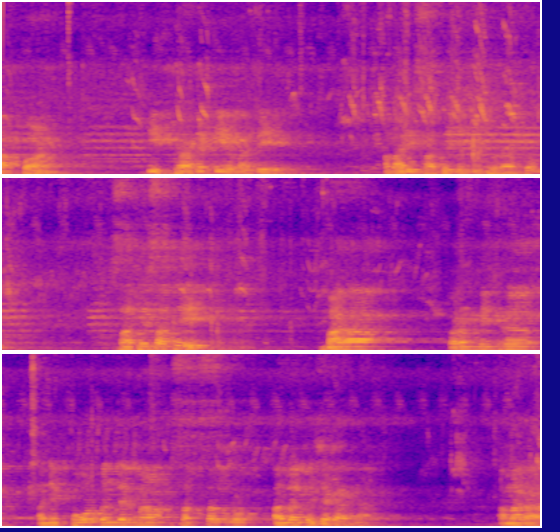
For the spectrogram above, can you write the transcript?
આપ પણ દીપ પ્રાગટ્ય માટે અમારી સાથે જેથી જોડાશો. સાથે સાથે મારા પરમ મિત્ર અને પોરબંદરમાં સત્સંગનું અલગ જગાડનાર, અમારા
